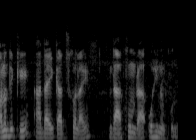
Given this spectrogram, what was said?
অন্যদিকে আদায় কাঁচকলায় দা, কুমড়া অহিনুকুল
